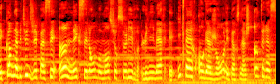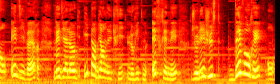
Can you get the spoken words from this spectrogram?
Et comme d'habitude, j'ai passé un excellent moment sur ce livre. L'univers est hyper engageant, les personnages intéressants et divers, les dialogues hyper bien écrits, le rythme effréné. Je l'ai juste dévoré en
